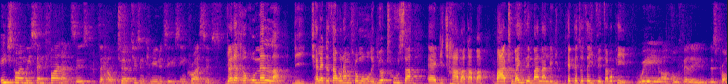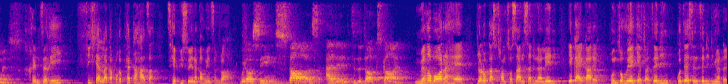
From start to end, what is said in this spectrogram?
each time we send finances to help churches and communities in crisis. jwale re romelela ditšhelete tsa rona mohlomong di yo thusa eh, ditšhaba kapa batho ba itseng ba nang le diphephetso tse itseng tsa bophelo We are fulfilling this promise. re ntse re fihlella kapa re phethahatsa tshepiso ena ka ho etsa jwalo We are seeing stars added to the dark sky. mme re bona he jwalo ka setshwantsho sane sa dinaledi e ka e ho ntse ho eketswa tse ding ho tse seng tse di dingata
